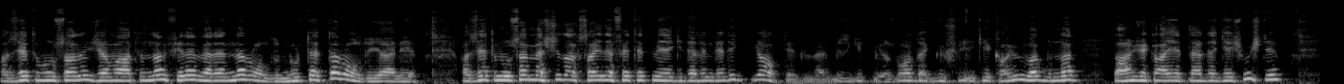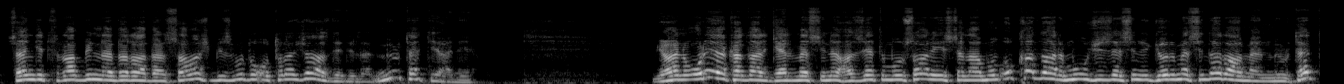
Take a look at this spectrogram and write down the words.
Hz. Musa'nın cemaatinden fire verenler oldu. Mürtetler oldu yani. Hz. Musa Mescid-i Aksa'yı da fethetmeye gidelim dedik. Yok dediler biz gitmiyoruz. Orada güçlü iki kavim var. Bunlar daha önceki ayetlerde geçmişti. Sen git Rabbinle beraber savaş biz burada oturacağız dediler. Mürtet yani. Yani oraya kadar gelmesine Hz. Musa Aleyhisselam'ın o kadar mucizesini görmesine rağmen mürtet,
